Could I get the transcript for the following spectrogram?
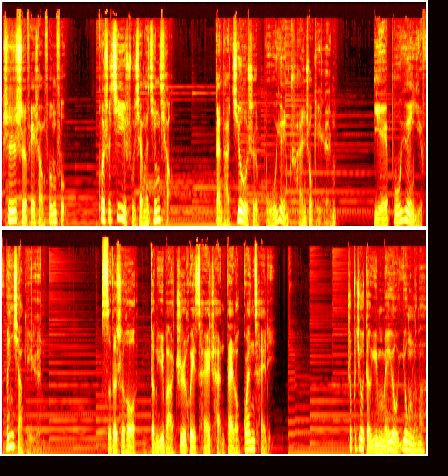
知识非常丰富，或是技术相当精巧，但他就是不愿传授给人，也不愿意分享给人。死的时候，等于把智慧财产带到棺材里，这不就等于没有用了吗？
